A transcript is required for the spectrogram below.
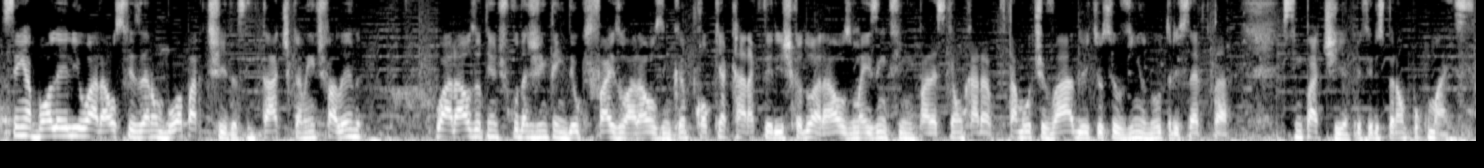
Sem a bola, ele e o Arauz fizeram boa partida, assim, taticamente falando. O Arauz, eu tenho dificuldade de entender o que faz o Arauz em campo, qual que é a característica do Arauz, mas enfim, parece que é um cara que está motivado e que o Silvinho nutre certa simpatia. Prefiro esperar um pouco mais.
